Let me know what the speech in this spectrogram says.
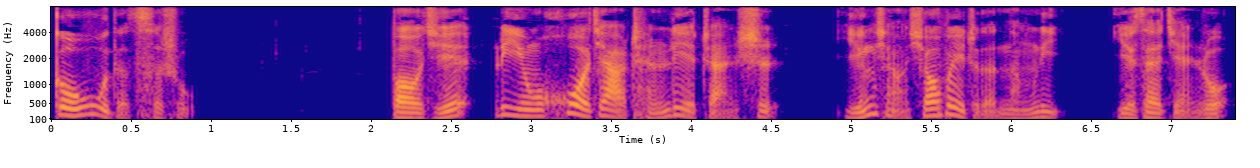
购物的次数，宝洁利用货架陈列展示。影响消费者的能力也在减弱。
